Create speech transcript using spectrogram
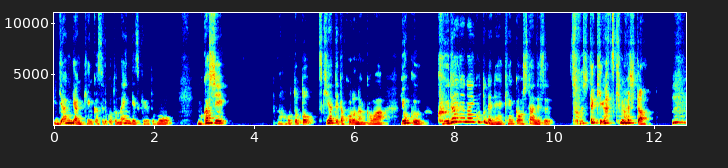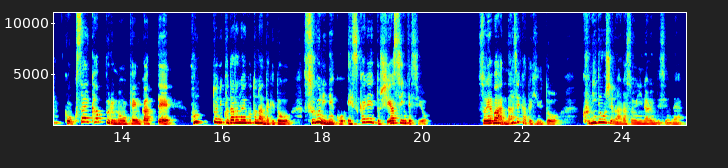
ギャンギャン喧嘩することないんですけれども、昔、まあ、夫と付き合ってた頃なんかは、よくくだらないことでね、喧嘩をしたんです。そして気がつきました。国際カップルの喧嘩って、本当にくだらないことなんだけど、すぐにね、こうエスカレートしやすいんですよ。それはなぜかというと、国同士の争いになるんですよね。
